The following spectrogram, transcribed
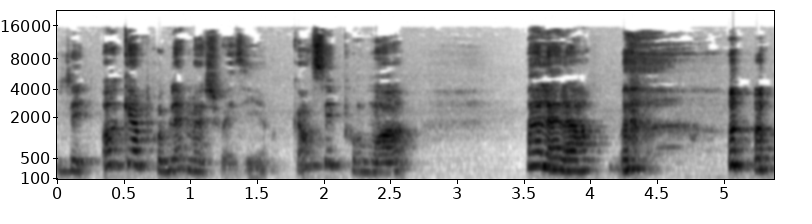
j'ai aucun problème à choisir. Quand c'est pour moi, ah là là,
